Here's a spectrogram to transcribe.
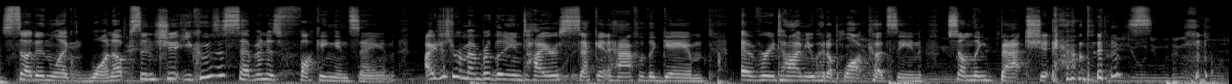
sudden like one-ups and shit, Yakuza 7 is fucking insane. I just remember the entire second half of the game. Every time you hit a plot cutscene, something batshit happens.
